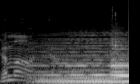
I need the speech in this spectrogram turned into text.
Come on.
